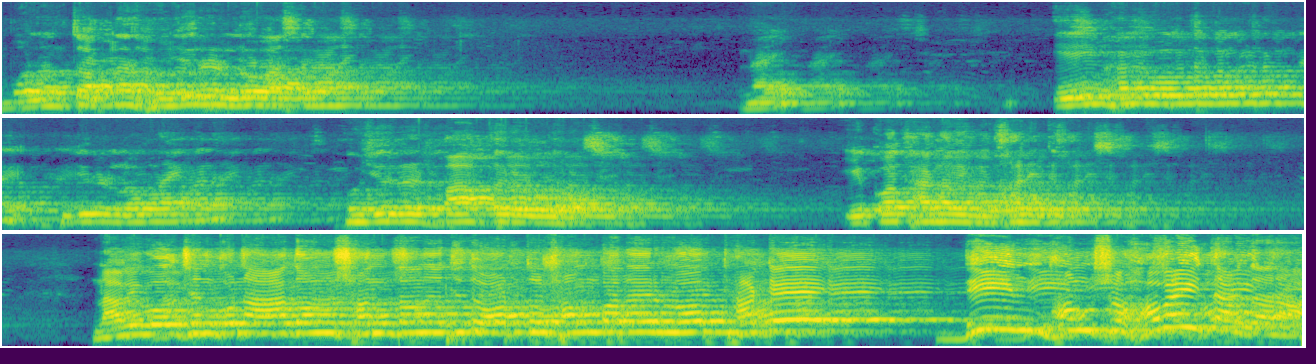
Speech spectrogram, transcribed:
বলেন তো আপনার হুজুরের লোভ আছে না নাই? এইভাবে বলতে পারবেন আপনি? হুজুরের লোভ নাই মানে? হুজুরের বাপের লোভ আছে। এ কথা নবী বুখারিতে বলেছে নাবি বলছেন, কোন আদম সন্তানের যদি অর্থ সম্পদের লোভ থাকে, দিন ধ্বংস হবেই তার দ্বারা।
